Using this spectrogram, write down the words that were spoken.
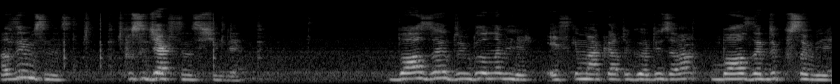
Hazır mısınız? Pusacaksınız şimdi. Bazıları duygulanabilir. Eski Minecraft'ı gördüğü zaman bazıları da kusabilir.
